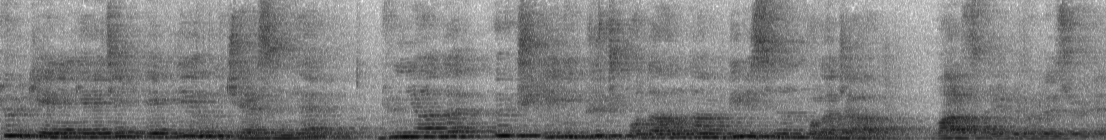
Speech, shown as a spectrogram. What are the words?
Türkiye'nin gelecek 50 yıl içerisinde dünyada üç yeni güç odağından birisinin olacağı varsayılıyor ve söyleniyor.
